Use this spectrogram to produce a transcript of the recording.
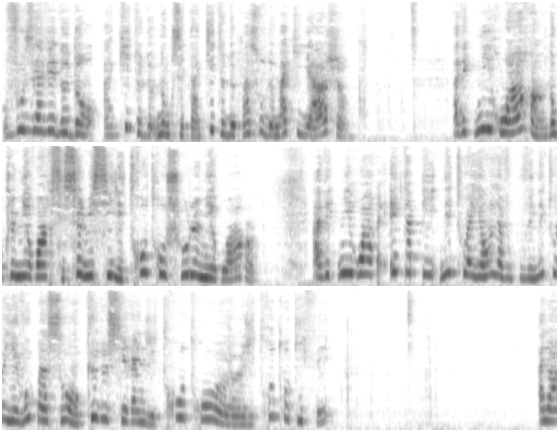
vous avez dedans un kit de, donc c'est un kit de pinceau de maquillage avec miroir. Donc le miroir, c'est celui-ci, il est trop trop chou le miroir. Avec miroir et tapis nettoyant, là vous pouvez nettoyer vos pinceaux en queue de sirène. J'ai trop trop, euh, j'ai trop trop kiffé. Alors,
